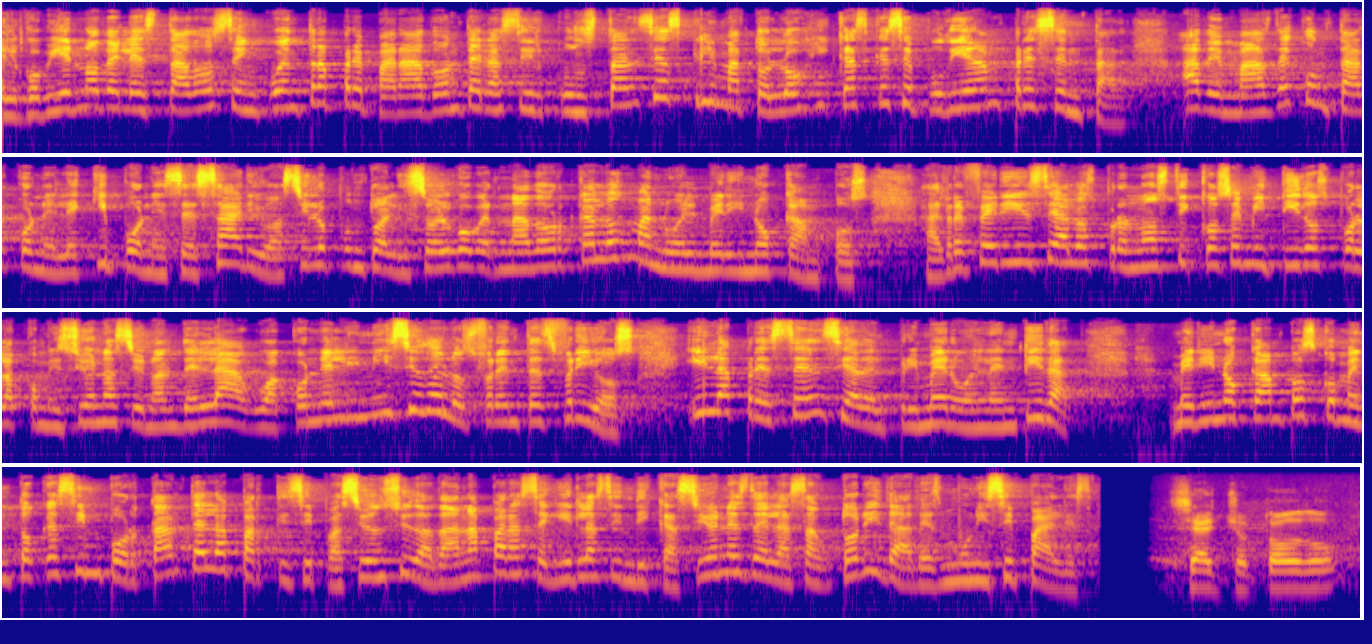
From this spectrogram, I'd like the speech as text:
El gobierno del estado se encuentra preparado ante las circunstancias climatológicas que se pudieran presentar, además de contar con el equipo necesario, así lo puntualizó el gobernador Carlos Manuel Merino Campos, al referirse a los pronósticos emitidos por la Comisión Nacional del Agua con el inicio de los frentes fríos y la presencia del primero en la entidad. Merino Campos comentó que es importante la participación ciudadana para seguir las indicaciones de las autoridades municipales. Se ha hecho todo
